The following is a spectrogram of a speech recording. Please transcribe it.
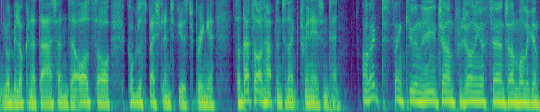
we'll be looking at that. And uh, also a couple of special interviews to bring you. So that's all happening tonight between 8 and 10. All right, thank you indeed, John, for joining us. Uh, John Mulligan,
